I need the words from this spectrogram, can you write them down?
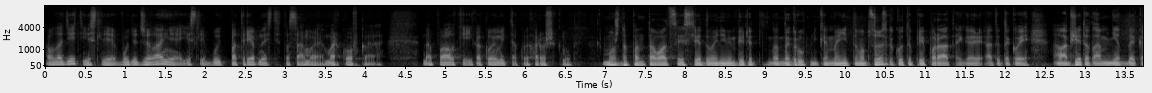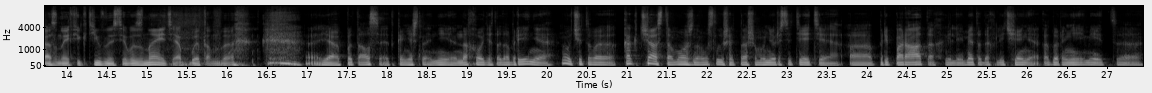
овладеть, если будет желание, если будет потребность, та самая морковка на палке и какой-нибудь такой хороший кнут можно понтоваться исследованиями перед одногруппниками, они там обсуждают какой-то препарат, и говорят, а ты такой, а вообще-то там нет доказанной эффективности, вы знаете об этом, да? Я пытался, это, конечно, не находит одобрения. Ну, учитывая, как часто можно услышать в нашем университете о препаратах или методах лечения, которые не имеют э,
